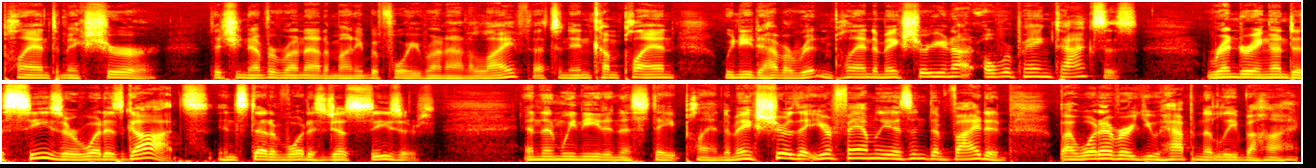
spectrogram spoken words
plan to make sure that you never run out of money before you run out of life. That's an income plan. We need to have a written plan to make sure you're not overpaying taxes, rendering unto Caesar what is God's instead of what is just Caesar's. And then we need an estate plan to make sure that your family isn't divided by whatever you happen to leave behind.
